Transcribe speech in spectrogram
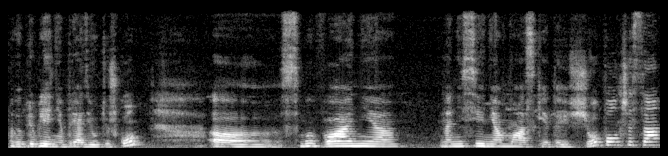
выпрямления пряди утюжком, а, смывание, нанесение маски это еще полчаса,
